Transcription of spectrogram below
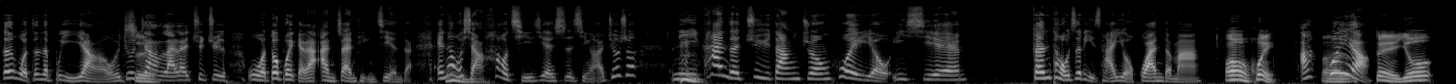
跟我真的不一样啊，我就这样来来去去，我都不会给他按暂停键的。哎，那我想好奇一件事情啊，就是说 你看的剧当中会有一些跟投资理财有关的吗？哦，会啊，会啊，对，有。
